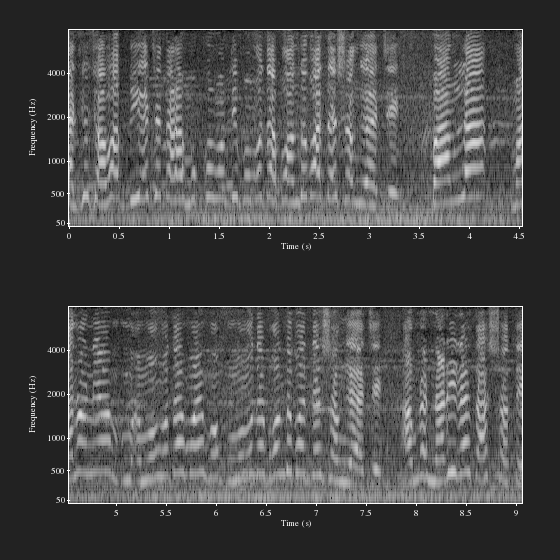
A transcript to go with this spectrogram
আজকে জবাব দিয়েছে তারা মুখ্যমন্ত্রী মমতা বন্দ্যোপাধ্যায়ের সঙ্গে আছে। বাংলা মাননীয় মমতাময় মমতা বন্দ্যোপাধ্যায়ের সঙ্গে আছে। আমরা নারীরা তার সাথে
